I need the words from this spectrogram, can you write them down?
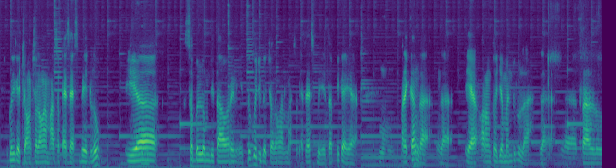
gue kayak colong-colongan masuk SSB dulu ya sebelum ditawarin itu gue juga colongan masuk SSB tapi kayak Hmm. mereka nggak nggak ya orang tua zaman dulu lah nggak terlalu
